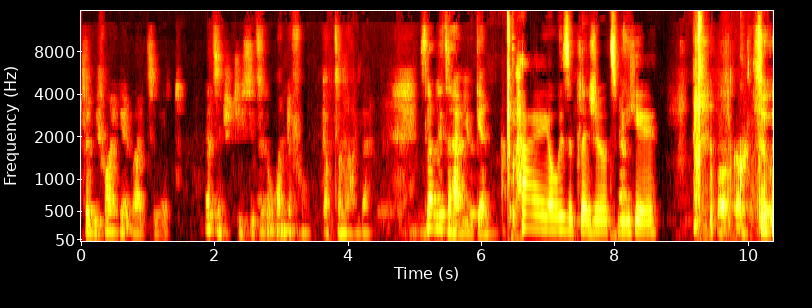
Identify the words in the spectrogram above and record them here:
So before I get right to it, let's introduce you to the wonderful Dr. Martha. It's lovely to have you again. Hi, always a pleasure to be here. Welcome. So,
